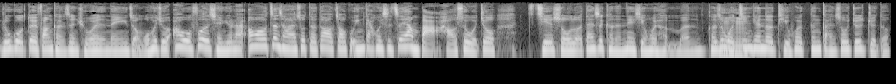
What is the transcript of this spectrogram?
如果对方可能是权威的那一种，我会觉得啊，我付的钱原来哦，正常来说得到的照顾应该会是这样吧？好，所以我就接收了，但是可能内心会很闷。可是我今天的体会跟感受就是觉得。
